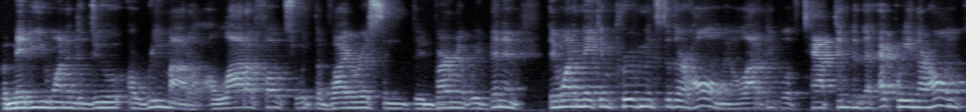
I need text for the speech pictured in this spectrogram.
but maybe you wanted to do a remodel. A lot of folks with the virus and the environment we've been in, they want to make improvements to their home. And a lot of people have tapped into the equity in their home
